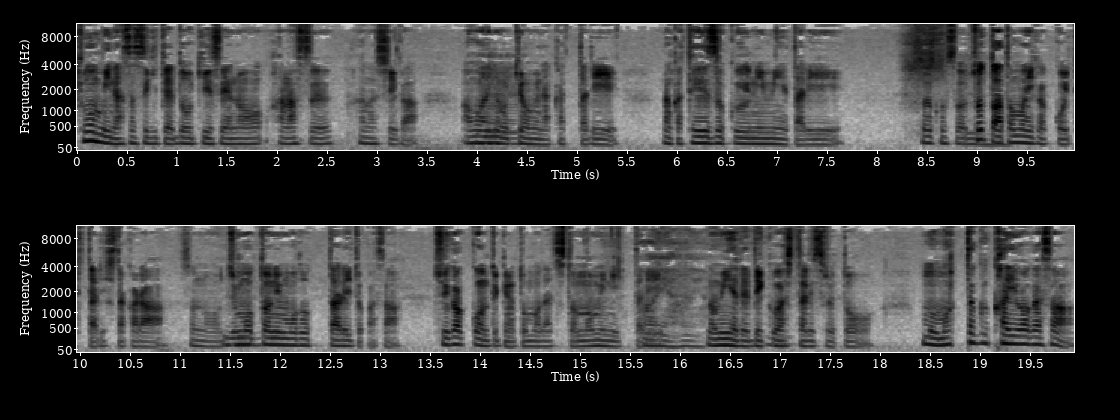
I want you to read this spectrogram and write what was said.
興味なさすぎて同級生の話す話があまりにも興味なかったり、なんか低俗に見えたりそれこそちょっと頭いい学校行ってたりしたからその地元に戻ったりとかさ中学校の時の友達と飲みに行ったり、はいはいはい。飲み屋で出くわしたりすると、もう全く会話がさ、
